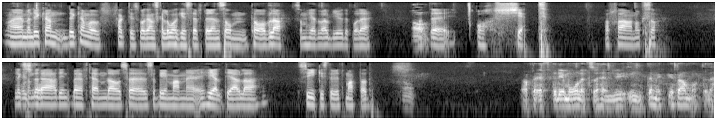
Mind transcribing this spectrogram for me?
Nej, men det kan, det kan vara, faktiskt vara ganska logiskt efter en sån tavla som Hedvall bjuder på där. Ja. Att, eh, åh shit. Vad fan också. Liksom så- det där hade inte behövt hända och så, så blir man eh, helt jävla psykiskt utmattad. Ja, för efter det målet så hände ju inte mycket framåt eller?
